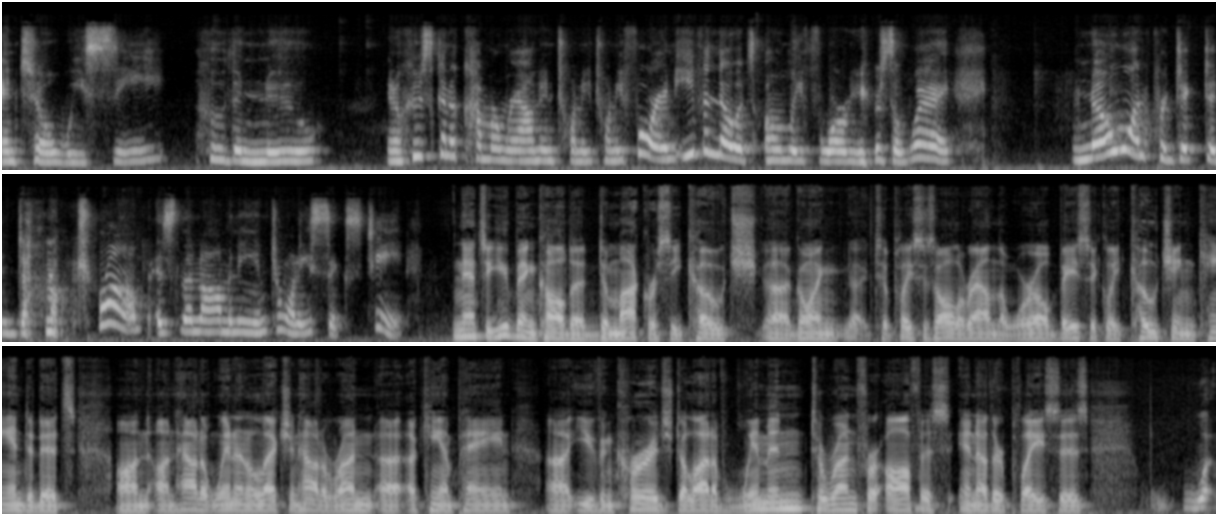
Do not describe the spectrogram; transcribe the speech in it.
until we see who the new you know who's going to come around in 2024 and even though it's only four years away no one predicted donald trump as the nominee in 2016 Nancy, you've been called a democracy coach, uh, going uh, to places all around the world, basically coaching candidates on, on how to win an election, how to run a, a campaign. Uh, you've encouraged a lot of women to run for office in other places. What,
